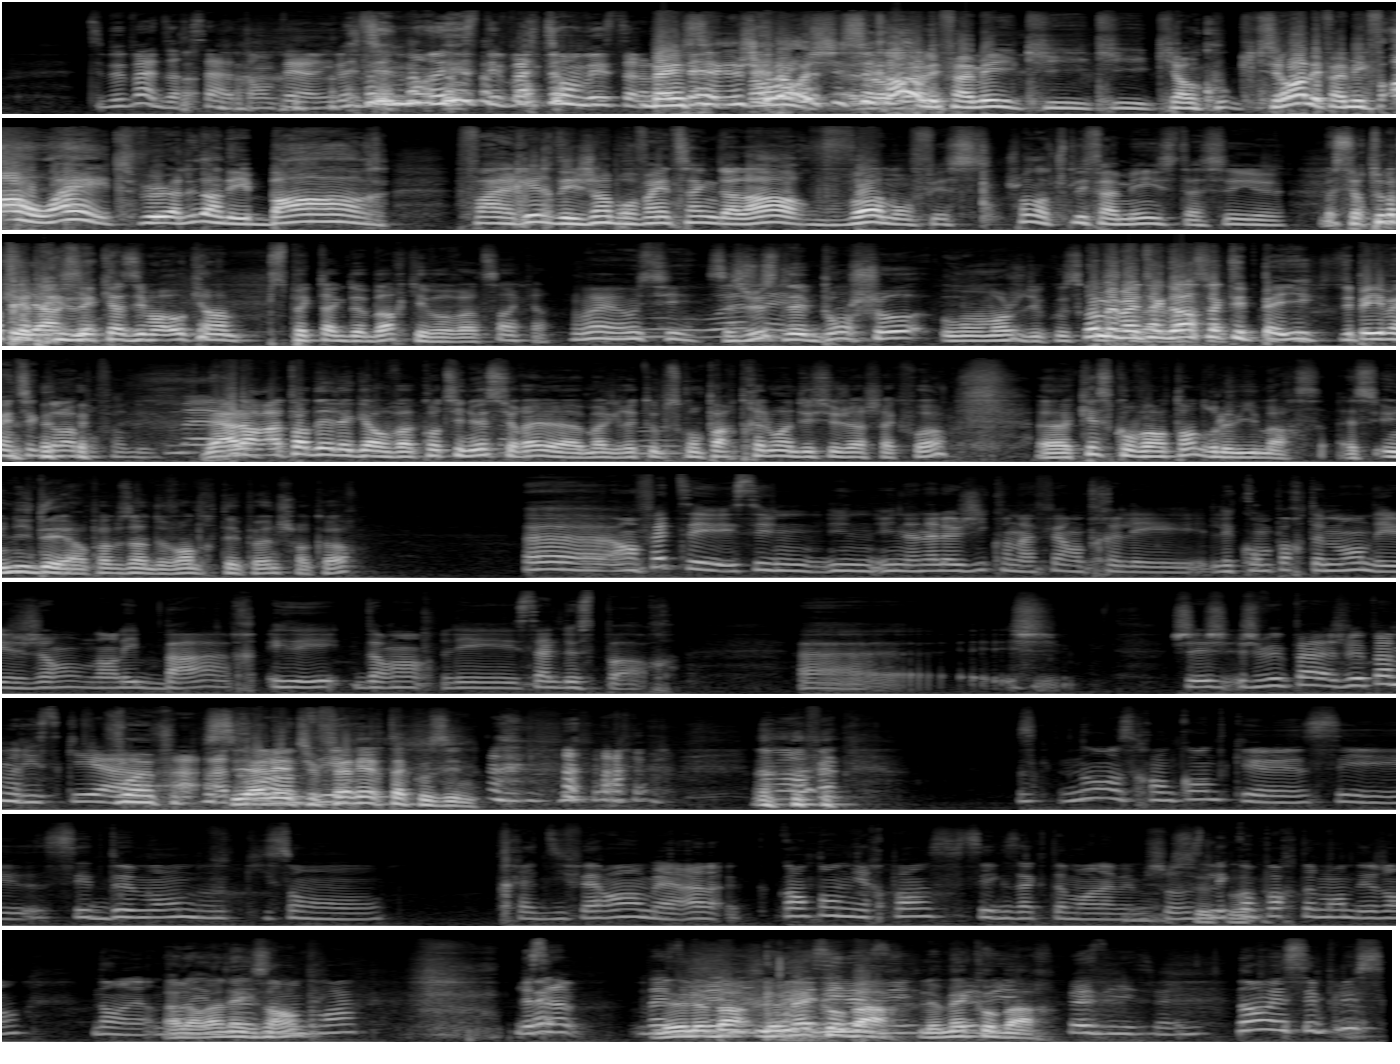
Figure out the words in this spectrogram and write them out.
Tu peux pas dire ça à ton père. Il va te demander si t'es pas tombé sur la Ben, tête. c'est, rare les familles qui, qui, qui en cou- C'est rare les familles qui font Ah ouais, tu veux aller dans des bars, faire rire des gens pour 25 va mon fils. Je pense que dans toutes les familles, c'est assez. euh, Bah, surtout qu'il y, très a- il y a prisé. quasiment aucun spectacle de bar qui vaut 25. hein. Ouais, aussi. C'est Ouais, juste mais- les bons shows où on mange du couscous. Non, mais qui 25 valent c'est que t'es payé. T'es payé 25 pour faire des. Mais alors, attendez, les gars, on va continuer sur elle euh, malgré tout, parce qu'on part très loin du sujet à chaque fois. Euh, Qu'est-ce qu'on va entendre le 8 mars? Est-ce une idée, hein, pas besoin de vendre tes punchs encore Euh, en fait, c'est c'est une, une- une analogie qu'on a fait entre les, les comportements des gens dans les bars et dans les salles de sport. Euh, je je, je vais pas je vais pas me risquer à. Ouais, faut à- pas- à Si, allez, tu fais rire ta cousine. Non, mais en fait, nous, on se rend compte que c'est c'est deux mondes qui sont très différents, mais à quand on y repense, c'est exactement la même chose. Les quoi comportements des gens dans, dans Alors, les un deux exemple endroits. Le, Ouais. Le- le bar- mec au bar, le mec au bar. Vas-y. Non, mais c'est plus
